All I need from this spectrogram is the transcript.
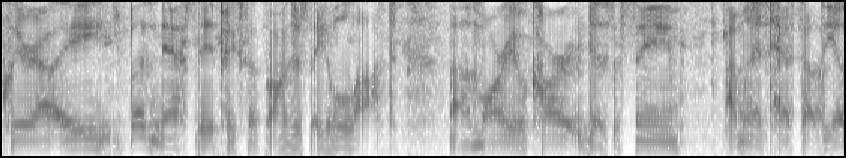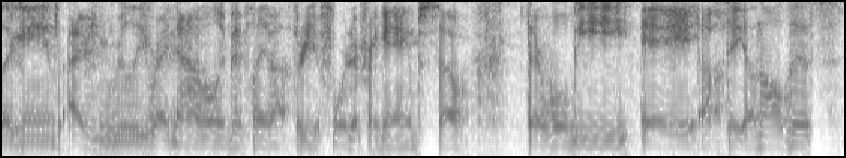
clear out a bug nest. It picks up on just a lot. Uh, Mario Kart it does the same. I'm going to test out the other games. I really right now I've only been playing about three to four different games, so there will be a update on all this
